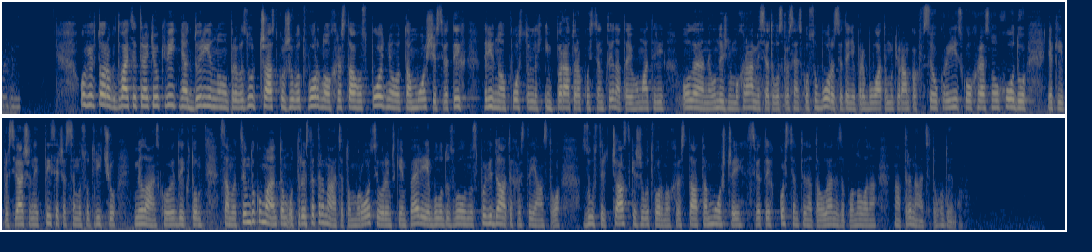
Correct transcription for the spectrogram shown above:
У вівторок, 23 квітня, до Рівного привезуть частку животворного Христа Господнього та мощі святих рівноапостольних імператора Костянтина та його матері Олени. У нижньому храмі Свято-Воскресенського собору святині перебуватимуть у рамках всеукраїнського хресного ходу, який присвячений 1700-річчю Міланського едикту. Саме цим документом у 313 році у Римській імперії було дозволено сповідати християнство. Зустріч частки животворного Христа та мощей святих Костянтина та Олени запланована на 13 годину.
